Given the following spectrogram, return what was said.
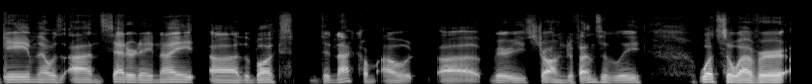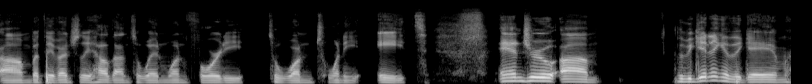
game that was on Saturday night. Uh, the Bucks did not come out uh, very strong defensively whatsoever, um, but they eventually held on to win 140 to 128. Andrew, um, the beginning of the game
